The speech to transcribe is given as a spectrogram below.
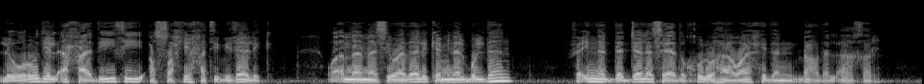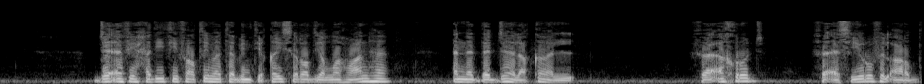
لورود الأحاديث الصحيحة بذلك. وأما ما سوى ذلك من البلدان فإن الدجال سيدخلها واحدا بعد الآخر. جاء في حديث فاطمة بنت قيس رضي الله عنها أن الدجال قال فأخرج فأسير في الأرض.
